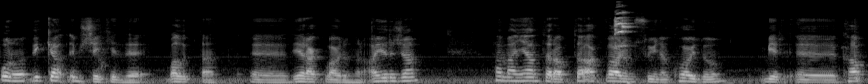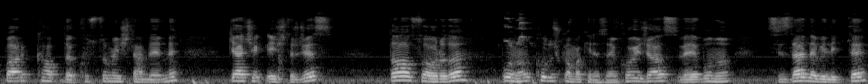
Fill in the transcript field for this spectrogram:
Bunu dikkatli bir şekilde balıktan e, diğer akvaryumlara ayıracağım. Hemen yan tarafta akvaryum suyuna koyduğum bir e, kap var. Kapta kusturma işlemlerini gerçekleştireceğiz. Daha sonra da bunu kuluçka makinesine koyacağız ve bunu sizlerle birlikte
